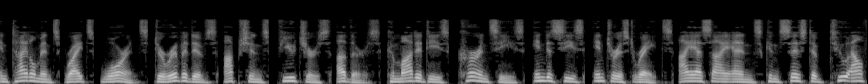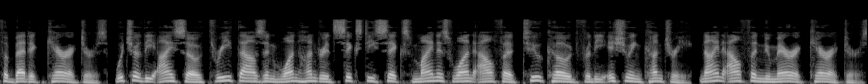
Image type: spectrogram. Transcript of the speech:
entitlements, rights, warrants, derivatives, options, futures, others, commodities, currencies, indices, interest rates. ISINs consist of two alphabetic characters, which are the ISO 3166-1 alpha 2 code for the issuing country, 9 alpha-numeric characters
